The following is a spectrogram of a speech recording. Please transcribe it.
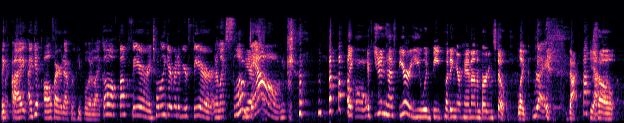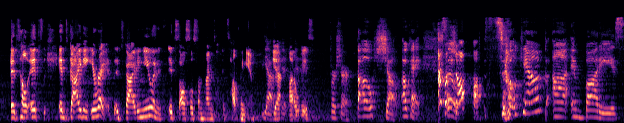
Like, I, I get all fired up when people are like, "Oh, fuck fear," and totally get rid of your fear, and I'm like, slow Yeah. down. like if you didn't have fear, you would be putting your hand on a burning stove. Like right. that. Yeah. So it's help. It's it's guiding. You're right. It's, it's guiding you, and it's, it's also sometimes it's helping you. Yeah. Yeah. it- A lot of ways. For sure. Faux show. Okay. For So-. Soul Camp uh, embodies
